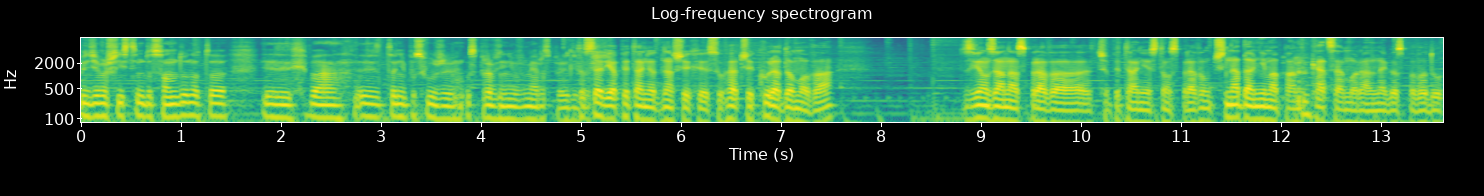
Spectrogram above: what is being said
będziemy szli z tym do sądu, no to y, chyba y, to nie posłuży usprawnieniu wymiaru To sprawiedliwości. seria pytań od naszych e, słuchaczy. Kura domowa. Związana sprawa, czy pytanie z tą sprawą, czy nadal nie ma pan kaca moralnego z powodu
